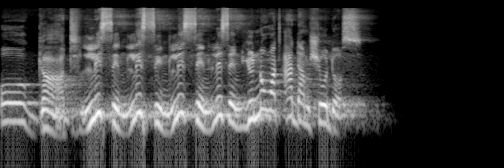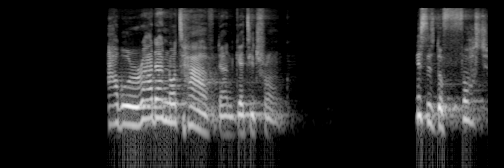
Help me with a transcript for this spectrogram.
Oh God, listen, listen, listen, listen. You know what Adam showed us? I would rather not have than get it wrong. This is the first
